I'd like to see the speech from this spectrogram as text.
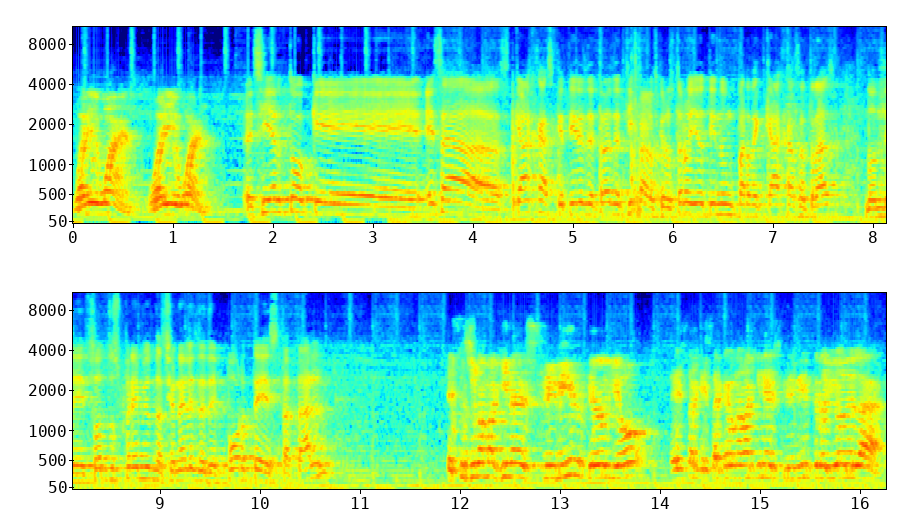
What do you want? What do you want? Es cierto que esas cajas que tienes detrás de ti, para los que nos están oyendo, tiene un par de cajas atrás donde son tus premios nacionales de deporte estatal. Esta es una máquina de escribir, creo yo. Esta que está acá es una máquina de escribir, creo yo, de la,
